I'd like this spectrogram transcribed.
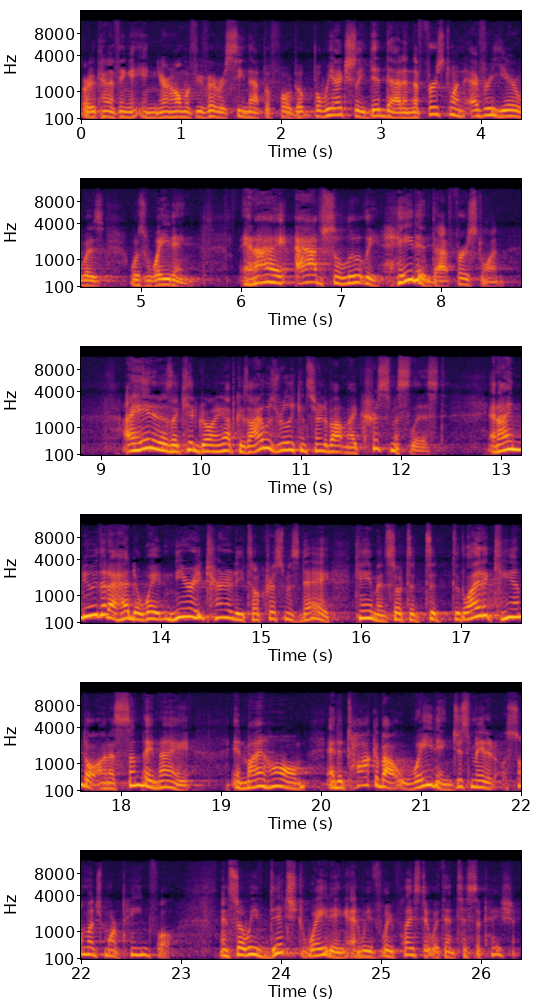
or kind of thing in your home, if you've ever seen that before. But, but we actually did that. And the first one every year was, was waiting. And I absolutely hated that first one. I hated it as a kid growing up because I was really concerned about my Christmas list. And I knew that I had to wait near eternity till Christmas Day came. And so to, to, to, light a candle on a Sunday night in my home and to talk about waiting just made it so much more painful. And so we've ditched waiting and we've replaced it with anticipation.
